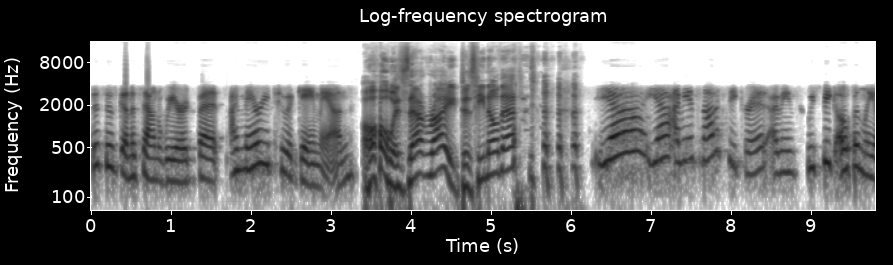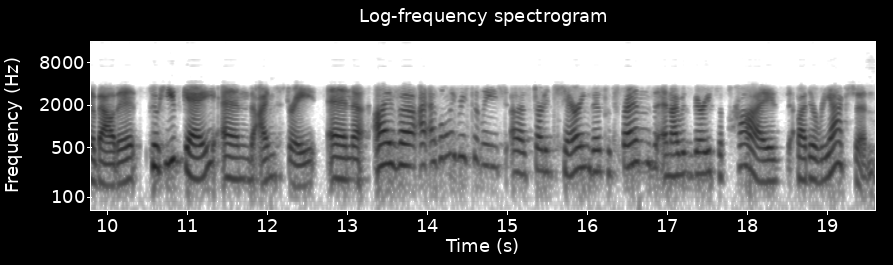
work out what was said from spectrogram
This is going to sound weird, but I'm married to a gay man. Oh, is that right? Does he know that? Yeah, yeah. I mean, it's not a secret. I mean, we speak openly about it. So he's gay and I'm straight, and I've uh, I- I've only recently uh, started sharing this with friends, and I was very surprised by their reaction.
